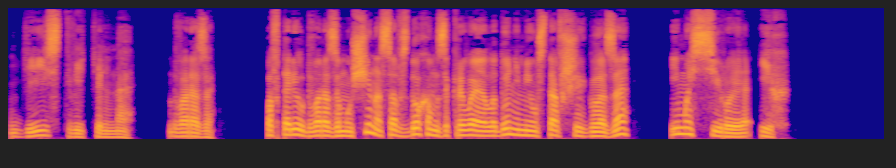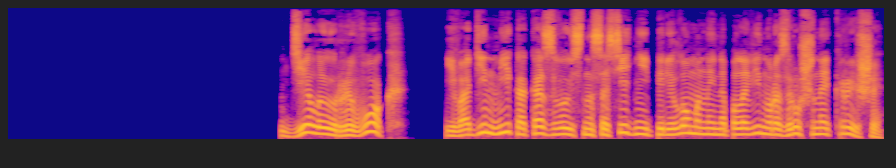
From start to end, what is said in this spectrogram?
действительно». Два раза. Повторил два раза мужчина, со вздохом закрывая ладонями уставшие глаза и массируя их. Делаю рывок и в один миг оказываюсь на соседней переломанной наполовину разрушенной крыше.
